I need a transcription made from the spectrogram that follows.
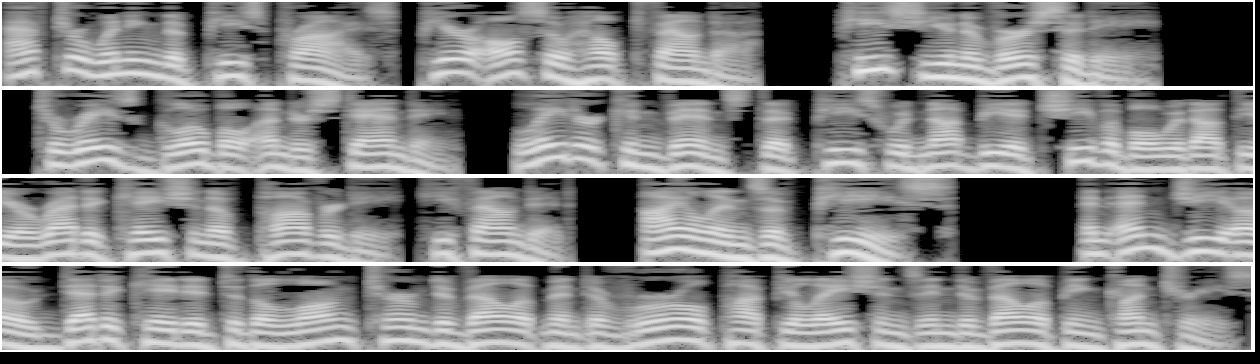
After winning the Peace Prize, Pierre also helped found a «Peace University» to raise global understanding. Later convinced that peace would not be achievable without the eradication of poverty, he founded «Islands of Peace» an NGO dedicated to the long-term development of rural populations in developing countries.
